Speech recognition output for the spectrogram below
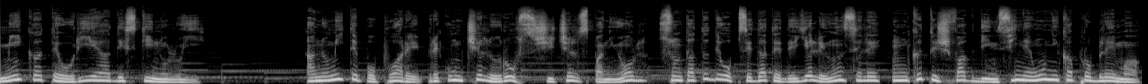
Mică teorie a destinului Anumite popoare, precum cel rus și cel spaniol, sunt atât de obsedate de ele însele încât își fac din sine unica problemă.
